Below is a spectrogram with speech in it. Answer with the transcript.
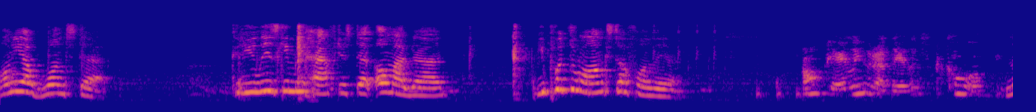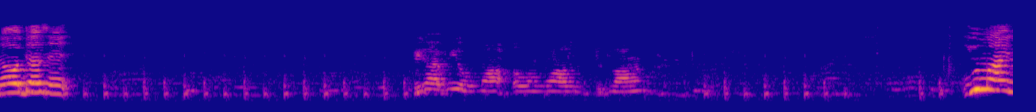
I only have one stack. Could you at least give me half your stack? Oh my god. You put the wrong stuff on there. I. Leave it out there. Looks cool. No, it doesn't. You gotta be a, long. You mine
